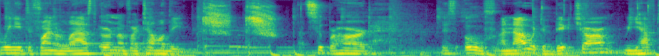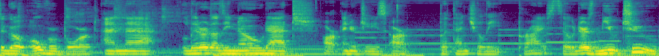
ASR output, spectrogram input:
we need to find our last Urn of Vitality. That's super hard. This oof, and now with the big charm, we have to go overboard. And uh, little does he know that our energies are potentially priced. So there's Mewtwo,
